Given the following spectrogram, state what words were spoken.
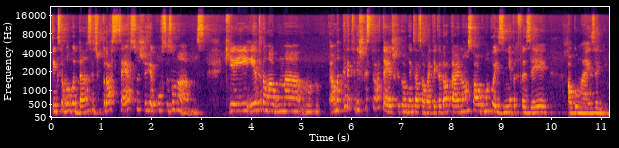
tem que ser uma mudança de processos de recursos humanos. Que aí entra uma, uma, é uma característica estratégica que a organização vai ter que adotar, e não só alguma coisinha para fazer algo mais ali.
